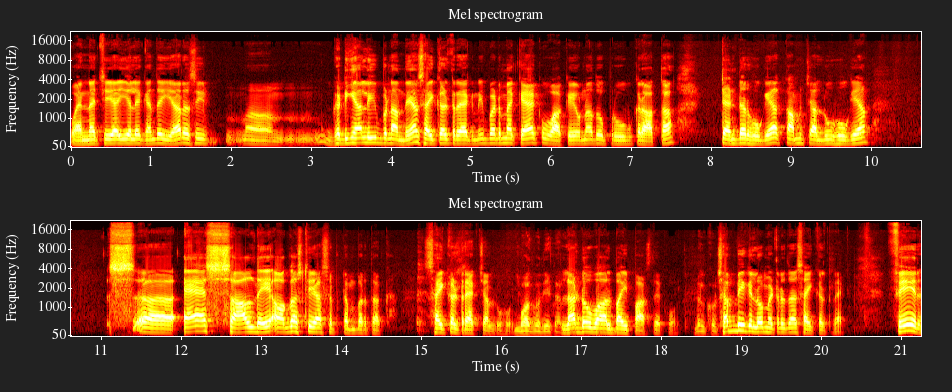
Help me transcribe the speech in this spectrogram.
ਉਹ ਐਨਐਚਏਆਈ ਵਾਲੇ ਕਹਿੰਦੇ ਯਾਰ ਅਸੀਂ ਗੱਡੀਆਂ ਲਈ ਬਣਾਉਂਦੇ ਆ ਸਾਈਕਲ ਟਰੈਕ ਨਹੀਂ ਬਟ ਮੈਂ ਕਹਿ ਕਵਾ ਕੇ ਉਹਨਾਂ ਤੋਂ ਅਪਰੂਵ ਕਰਾਤਾ। ਟੈਂਡਰ ਹੋ ਗਿਆ ਕੰਮ ਚਾਲੂ ਹੋ ਗਿਆ। ਇਸ ਸਾਲ ਦੇ ਅਗਸਤ ਜਾਂ ਸਤੰਬਰ ਤੱਕ। ਸਾਈਕਲ ਟਰੈਕ ਚਾਲੂ ਹੋ ਬਹੁਤ ਵਧੀਆ ਗੱਲ ਲਾਡੋਵਾਲ ਬਾਈਪਾਸ ਦੇ ਕੋਲ। ਬਿਲਕੁਲ 26 ਕਿਲੋਮੀਟਰ ਦਾ ਸਾਈਕਲ ਟਰੈਕ। ਫਿਰ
